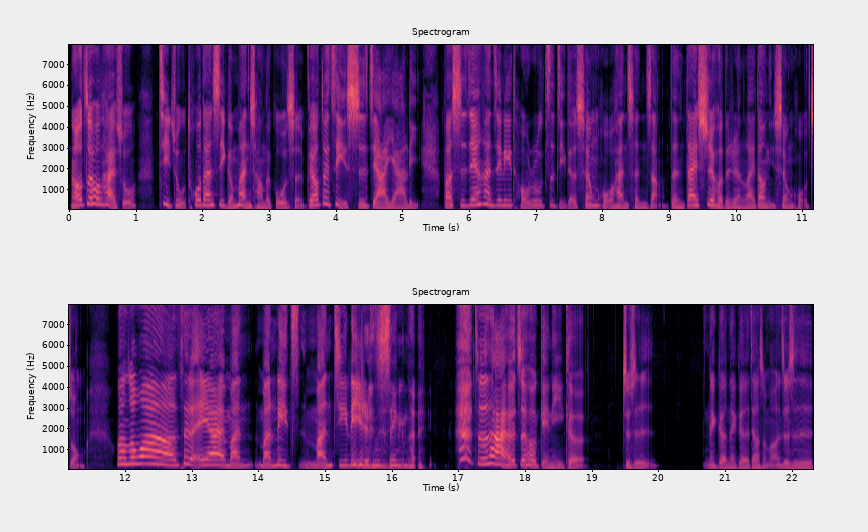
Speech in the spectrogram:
然后最后他还说：“记住，脱单是一个漫长的过程，不要对自己施加压力，把时间和精力投入自己的生活和成长，等待适合的人来到你生活中。”我想说，哇，这个 AI 蛮蛮励志、蛮激励人心的，就是他还会最后给你一个，就是。那个那个叫什么？就是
